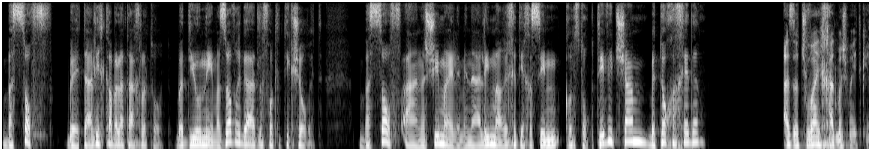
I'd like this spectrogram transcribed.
בסוף, בתהליך קבלת ההחלטות, בדיונים, עזוב רגע הדלפות לתקשורת, בסוף האנשים האלה מנהלים מערכת יחסים קונסטרוקטיבית שם, בתוך החדר? אז התשובה היא חד משמעית כן.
